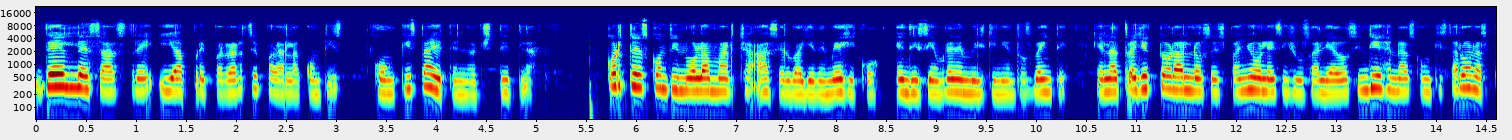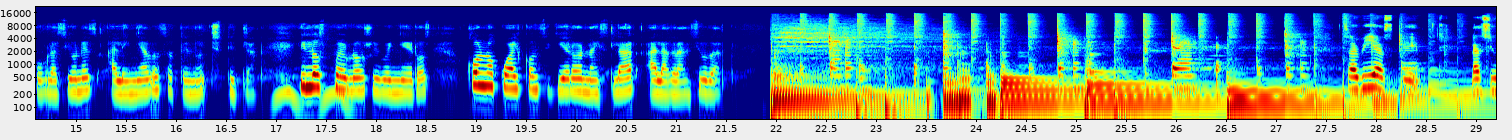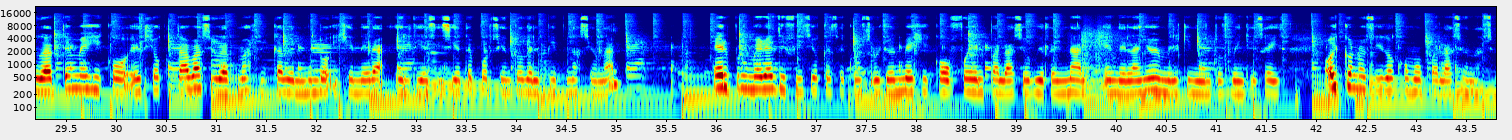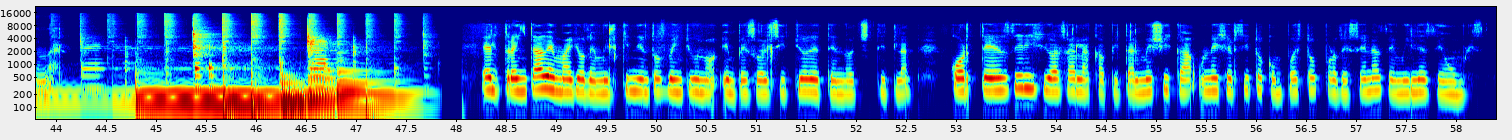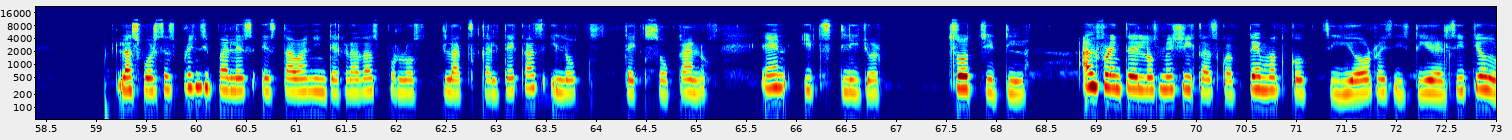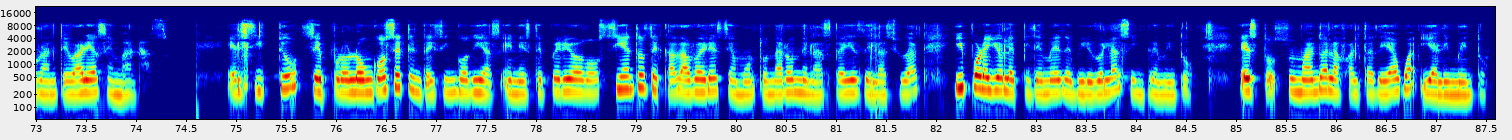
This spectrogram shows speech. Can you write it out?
del desastre y a prepararse para la conquista de Tenochtitlan. Cortés continuó la marcha hacia el Valle de México. En diciembre de 1520, En la trayectoria, los españoles y sus aliados indígenas conquistaron las poblaciones aleñadas a Tenochtitlan y los pueblos ribeñeros, con lo cual consiguieron aislar a la gran ciudad. ¿Sabías que la Ciudad de México es la octava ciudad más rica del mundo y genera el 17% del PIB nacional? El primer edificio que se construyó en México fue el Palacio Virreinal en el año de 1526, hoy conocido como Palacio Nacional. El 30 de mayo de 1521 empezó el sitio de Tenochtitlan. Cortés dirigió hacia la capital mexica un ejército compuesto por decenas de miles de hombres. Las fuerzas principales estaban integradas por los tlaxcaltecas y los texocanos en Itztliyotzotl. Al frente de los mexicas, Cuauhtémoc consiguió resistir el sitio durante varias semanas. El sitio se prolongó 75 días. En este periodo, cientos de cadáveres se amontonaron en las calles de la ciudad y por ello la epidemia de viruela se incrementó. Esto sumando a la falta de agua y alimento.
